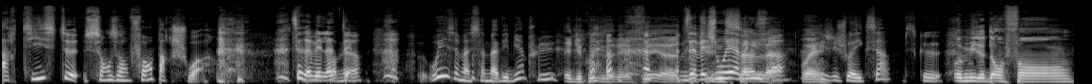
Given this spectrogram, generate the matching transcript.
artiste sans enfant par choix. C'est révélateur. Oui, ça m'a- ça m'avait bien plu. Et du coup, vous avez fait. euh, Vous toute avez une joué avec ça. Ouais. Oui, j'ai joué avec ça, parce que Au milieu d'enfants,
